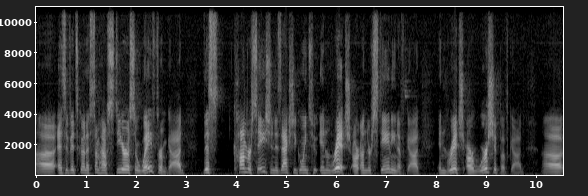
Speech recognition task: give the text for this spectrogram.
uh, as if it's going to somehow steer us away from God. This conversation is actually going to enrich our understanding of God, enrich our worship of God. Uh,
